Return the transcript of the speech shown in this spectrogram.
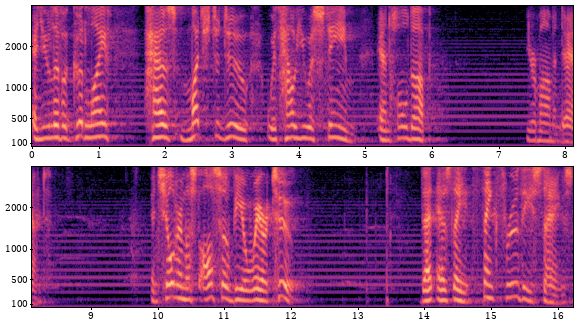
and you live a good life, has much to do with how you esteem and hold up your mom and dad. And children must also be aware, too, that as they think through these things,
